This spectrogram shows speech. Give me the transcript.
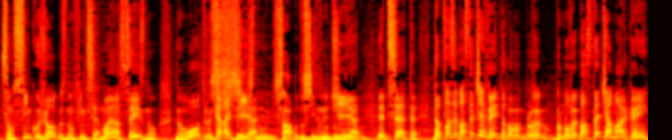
São cinco jogos num fim de semana, seis no, no outro, em cada Seis dia. no sábado, cinco no no dia, domingo. etc. Dá pra fazer bastante evento, dá pra promover, promover bastante a marca, hein?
